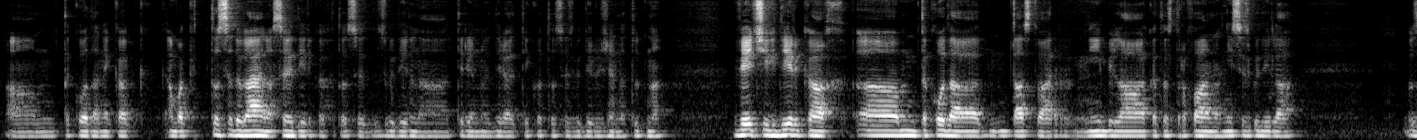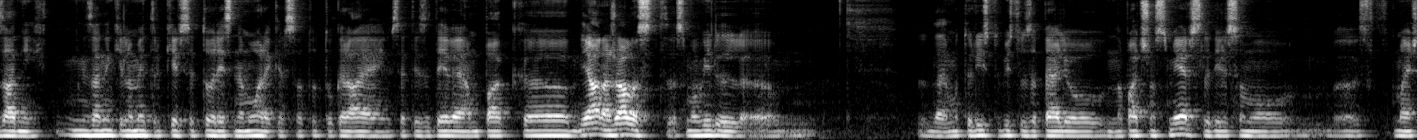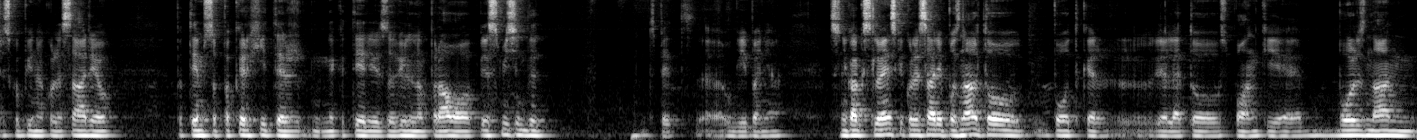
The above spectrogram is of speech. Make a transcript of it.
Um, tako da nekako. Ampak to se dogaja na vseh dirkah, to se je zgodilo na terenu, kot to se je zgodilo že na tudi na večjih dirkah, um, tako da ta stvar ni bila katastrofalna, ni se zgodila v zadnjih, zadnjih kilometrih, kjer se to res ne more, ker so tudi ograje in vse te zadeve. Ampak, uh, ja, nažalost smo videli. Um, Da je motorist v bistvu zapeljal napačno smer, sledili so mu uh, manjša skupina kolesarjev, potem so pa kar hitro nekateri zavili na pravo. Jaz mislim, da je spet uh, ugibanje so nekako slovenski kolesari poznali to pot, ker je le to spon, ki je bolj znan.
